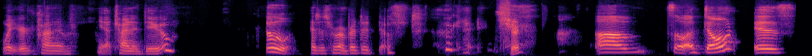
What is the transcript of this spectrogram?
what you're kind of yeah trying to do. Oh, I just remembered a don't. okay. Sure. Um, so a don't is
